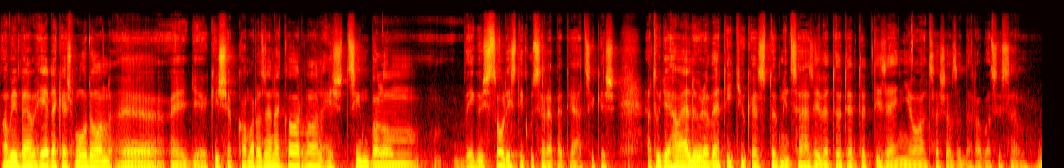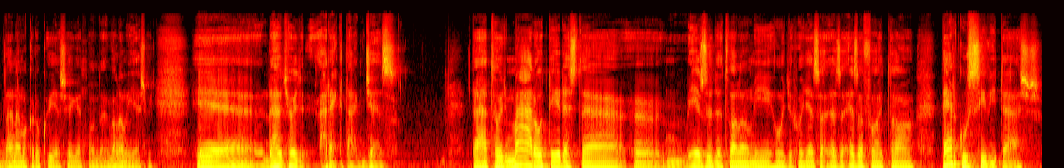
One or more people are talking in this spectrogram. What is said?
amiben érdekes módon egy kisebb kamarazenekar van, és cimbalom végül is szólisztikus szerepet játszik, és hát ugye, ha előre vetítjük, ez több mint száz éve történt, 18-as az a darab, azt hiszem. De nem akarok hülyeséget mondani, valami ilyesmi. De hogy, hogy ragtime jazz. Tehát, hogy már ott érezte, érződött valami, hogy, hogy ez, a, ez, ez a fajta perkusszivitás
